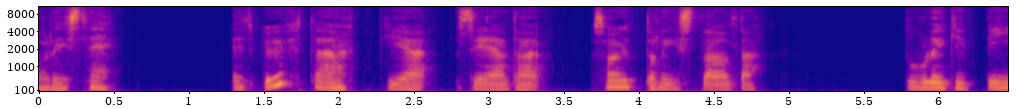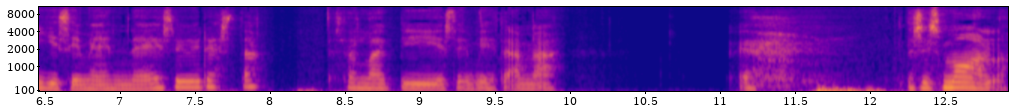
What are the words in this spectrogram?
Oli se, että yhtäkkiä sieltä soittolistalta tulikin biisi menneisyydestä. Sellainen biisi, mitä mä... Eh, siis mä oon,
